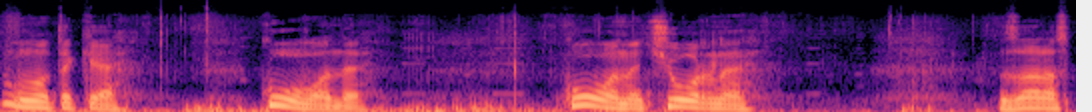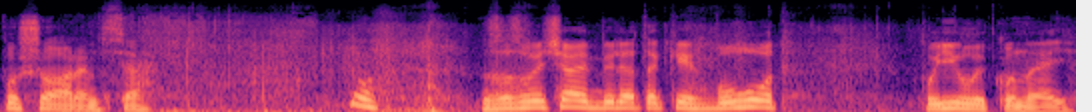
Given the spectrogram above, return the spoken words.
Ну, воно таке коване. Коване, чорне. Зараз пошаримося. Ну, зазвичай біля таких болот поїли коней.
